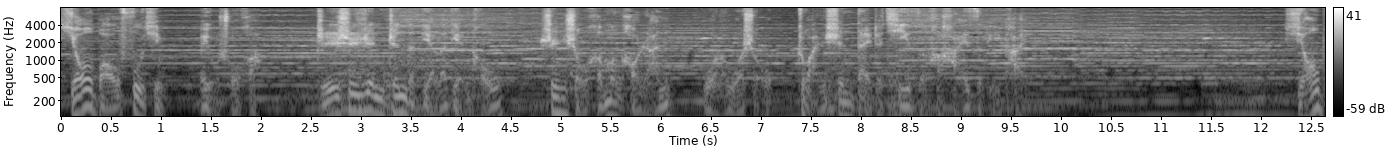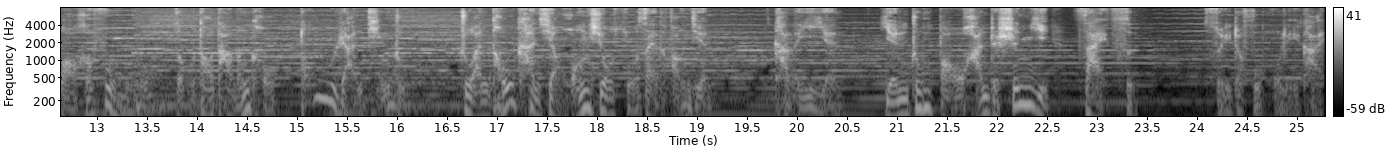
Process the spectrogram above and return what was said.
小宝父亲没有说话，只是认真的点了点头，伸手和孟浩然握了握手，转身带着妻子和孩子离开。小宝和父母走到大门口，突然停住，转头看向黄潇所在的房间，看了一眼，眼中饱含着深意，再次随着父母离开。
